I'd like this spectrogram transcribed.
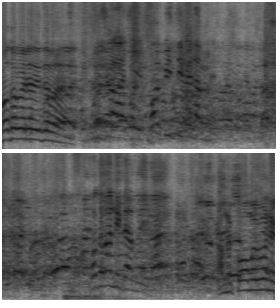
কত করে দিতে পারেন? আপনি কম হইব নি।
